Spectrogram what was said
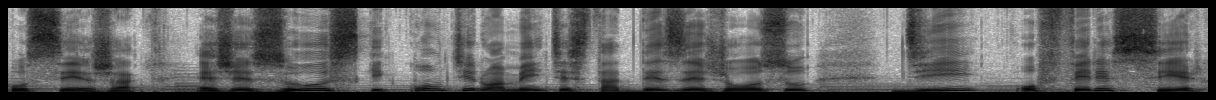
ou seja, é Jesus que continuamente está desejoso de oferecer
